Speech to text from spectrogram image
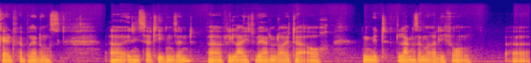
Geldverbrennungs- äh, Initiativen sind. Äh, vielleicht werden Leute auch mit langsamerer Lieferung äh,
